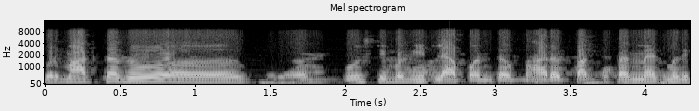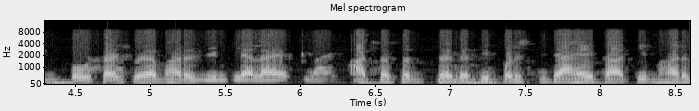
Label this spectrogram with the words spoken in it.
बरं मागचा जो अं, गोष्टी बघितल्या आपण तर भारत पाकिस्तान मॅच मध्ये बहुतांश वेळा भारत जिंकलेला आहे. आता सद- सध्या ती परिस्थिती आहे का की भारत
